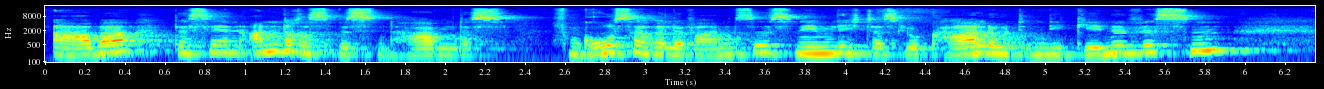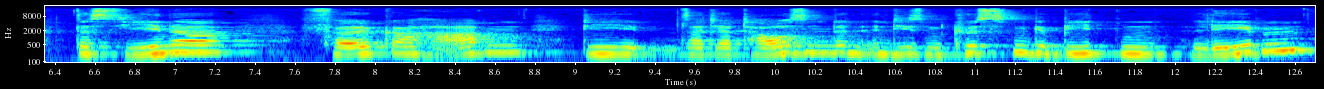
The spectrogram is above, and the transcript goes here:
aber dass sie ein anderes Wissen haben, das von großer Relevanz ist, nämlich das lokale und indigene Wissen, das jene Völker haben, die seit Jahrtausenden in diesen Küstengebieten leben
